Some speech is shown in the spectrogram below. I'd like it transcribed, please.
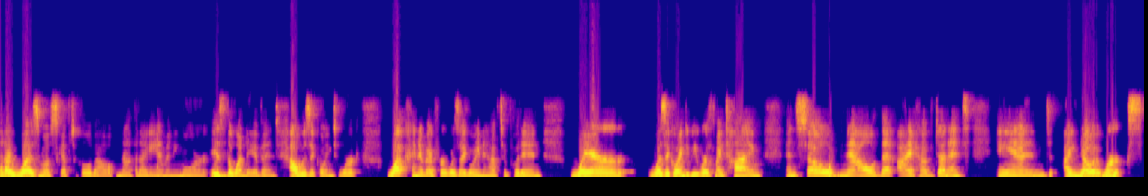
that I was most skeptical about, not that I am anymore, is the one day event. How was it going to work? What kind of effort was I going to have to put in? Where was it going to be worth my time? And so now that I have done it and I know it works,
